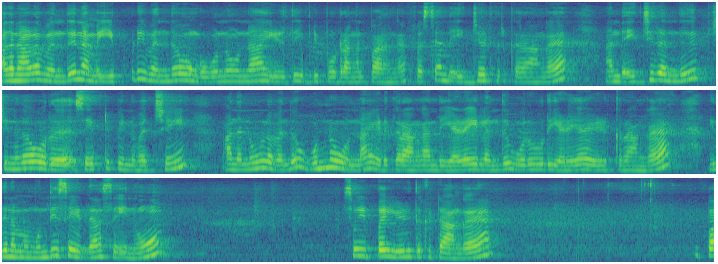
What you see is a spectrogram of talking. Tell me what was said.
அதனால் வந்து நம்ம எப்படி வந்து அவங்க ஒன்று ஒன்றா எடுத்து எப்படி போடுறாங்கன்னு பாருங்கள் ஃபஸ்ட்டு அந்த எட்ஜ் எடுத்துருக்குறாங்க. அந்த எட்ஜிலேருந்து சின்னதாக ஒரு சேஃப்டி பின் வச்சு அந்த நூலை வந்து ஒன்று ஒன்றா எடுக்கிறாங்க. அந்த இழையிலேருந்து ஒரு ஒரு இழையாக எடுக்கிறாங்க இது நம்ம முந்தி சைடு தான் செய்யணும். ஸோ இப்போ இழுத்துக்கிட்டாங்க. இப்போ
